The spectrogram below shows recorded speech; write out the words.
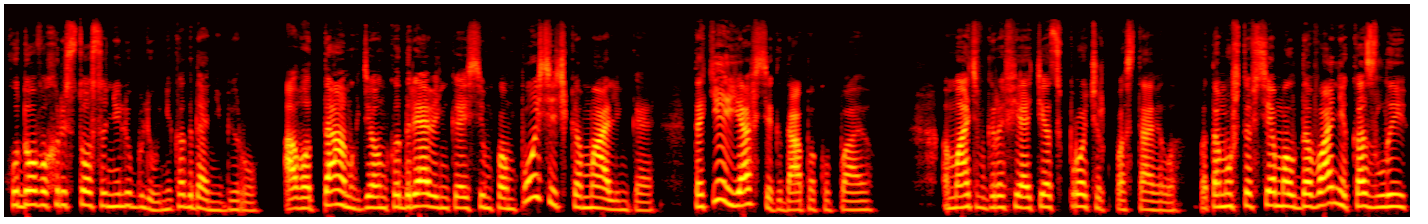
Худого Христоса не люблю, никогда не беру. А вот там, где он кудрявенькая симпампусечка маленькая, такие я всегда покупаю. Мать в графе «отец» прочерк поставила, потому что все молдаване — козлы.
